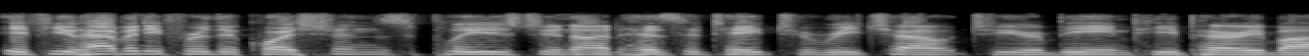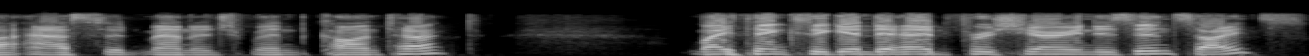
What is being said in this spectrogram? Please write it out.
If you have any further questions, please do not hesitate to reach out to your BNP Paribas Asset Management contact. My thanks again to Ed for sharing his insights.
